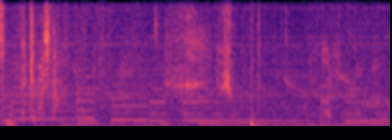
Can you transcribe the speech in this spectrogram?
つ持ってきました。よいしょ。これがリンゴとよ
